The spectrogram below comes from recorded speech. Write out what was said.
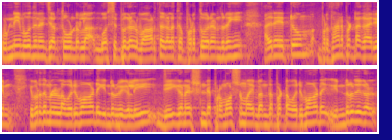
ഉണ്ണി മുകുന്ദനെയും ചേർത്തുകൊണ്ടുള്ള ഗോസിപ്പുകൾ വാർത്തകളൊക്കെ പുറത്തു വരാൻ തുടങ്ങി. അതിന് ഏറ്റവും പ്രധാനപ്പെട്ട കാര്യം ഇവർ തമ്മിലുള്ള ഒരുപാട് ഇന്റർവ്യൂകൾ ഈ ജയ് ഗണേഷിന്റെ പ്രൊമോഷനുമായി ബന്ധപ്പെട്ട ഒരുപാട് ഇന്റർവ്യൂകൾ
